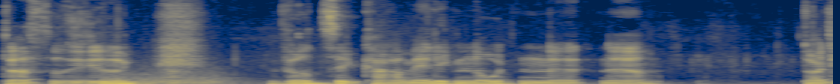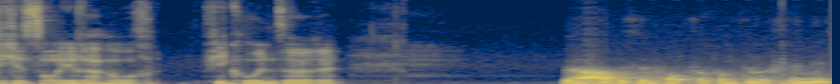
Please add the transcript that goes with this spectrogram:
dass du diese würzig-karamelligen Noten, eine, eine deutliche Säure auch, viel Kohlensäure. Ja, ein bisschen Hopfen kommt durch, finde ich.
